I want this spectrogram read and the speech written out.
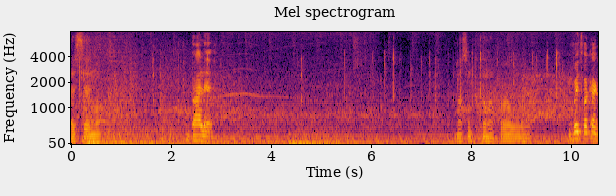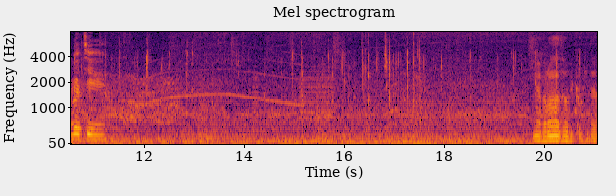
Е, все едно. Бале. Аз съм тук направо. Въй това как върти. Не, верно на това обикал идея.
